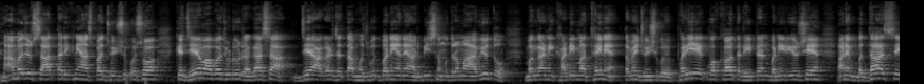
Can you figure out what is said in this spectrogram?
આ બાજુ સાત તારીખની આસપાસ જોઈ શકો છો કે જે વાવાઝોડું રગાસા જે આગળ જતાં મજબૂત બની અને અરબી સમુદ્રમાં આવ્યું હતું, બંગાળની ખાડીમાં થઈને તમે જોઈ શકો છો, ફરી એક વખત રિટર્ન બની રહ્યું છે અને બધા છે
